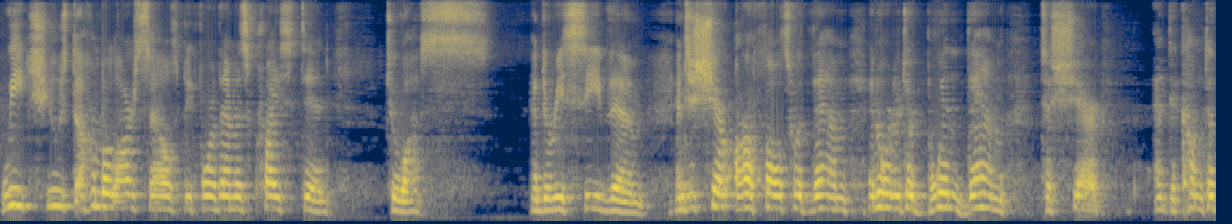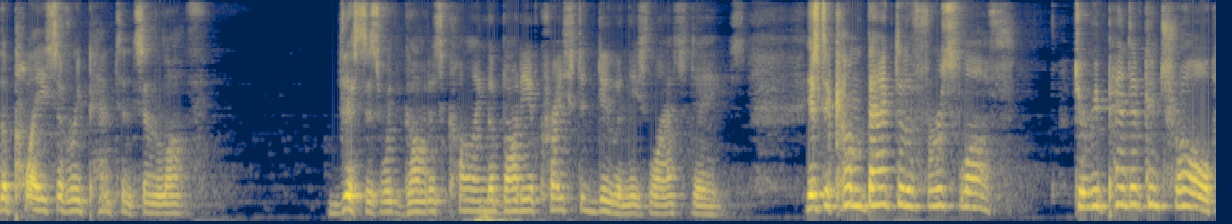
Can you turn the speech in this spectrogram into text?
we choose to humble ourselves before them as Christ did to us and to receive them and to share our faults with them in order to win them to share and to come to the place of repentance and love. This is what God is calling the body of Christ to do in these last days is to come back to the first love to repent of control,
